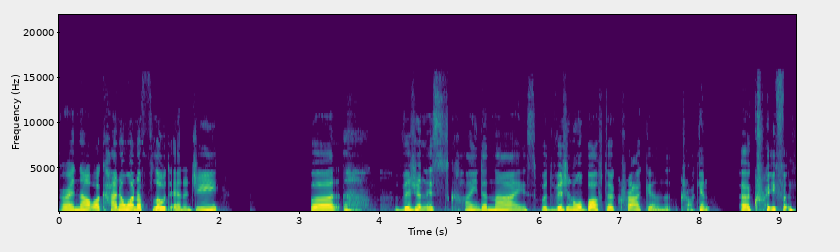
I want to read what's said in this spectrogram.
Alright, now, I kind of want to float energy, but Vision is kind of nice, but Vision will buff the Kraken. Kraken? Uh, Kraven.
